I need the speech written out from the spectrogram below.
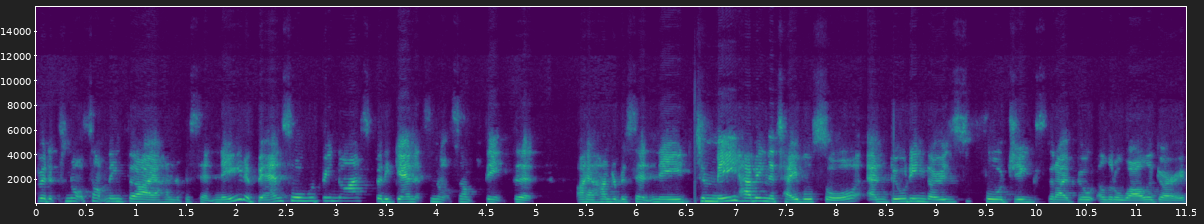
but it's not something that I 100% need. A bandsaw would be nice, but again, it's not something that I 100% need. To me, having the table saw and building those four jigs that I built a little while ago,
